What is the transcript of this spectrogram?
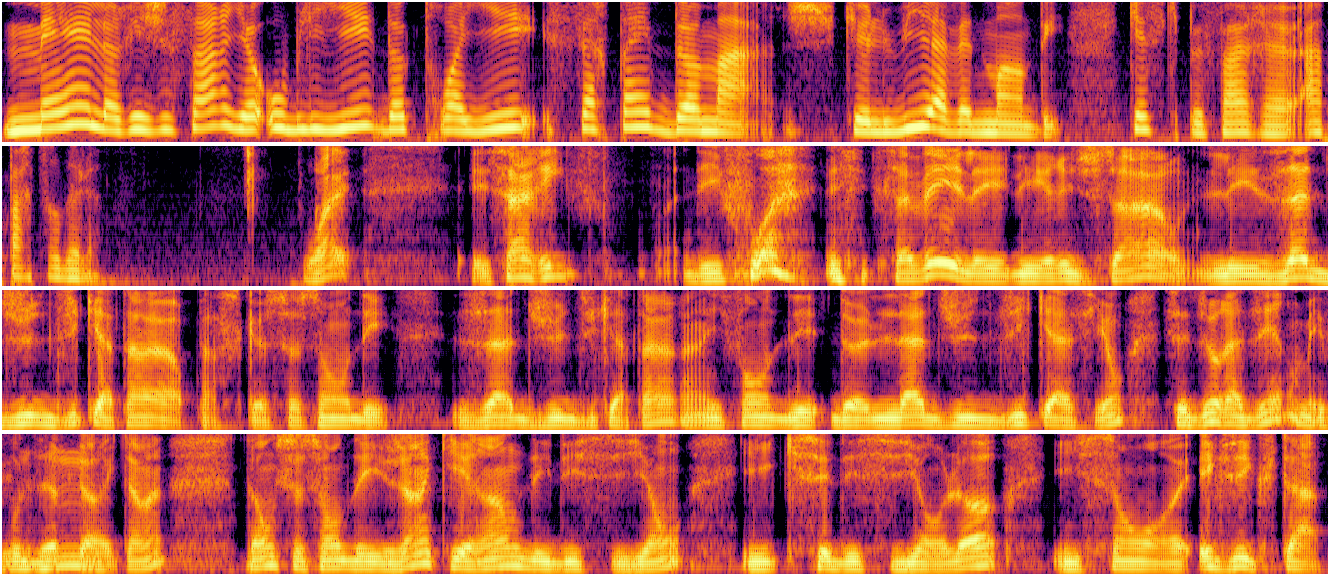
mais le régisseur il a oublié d'octroyer certains dommages que lui avait demandé. Qu'est-ce qu'il peut faire euh, à partir de là? Ouais. Et ça arrive. Des fois, vous savez, les, les régisseurs, les adjudicateurs, parce que ce sont des adjudicateurs, hein, ils font des- de l'adjudication. C'est dur à dire, mais il faut le dire correctement. Donc, ce sont des gens qui rendent des décisions et que ces décisions-là, ils sont euh, exécutables.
